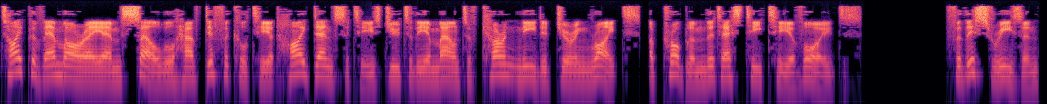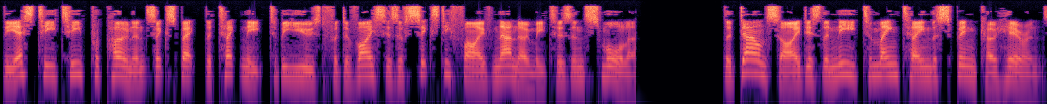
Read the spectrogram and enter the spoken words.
type of MRAM cell will have difficulty at high densities due to the amount of current needed during writes, a problem that STT avoids. For this reason, the STT proponents expect the technique to be used for devices of 65 nanometers and smaller. The downside is the need to maintain the spin coherence.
